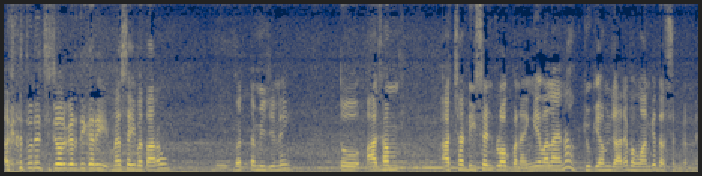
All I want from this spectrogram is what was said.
अगर तूने छिचोर गर्दी करी, मैं सही बता रहा हूँ। बदतमीजी नहीं। तो आज हम अच्छा डिसेंट ब्लॉग बनाएँगे वाला है ना? क्योंकि हम जा रहे हैं भगवान के दर्शन करने।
